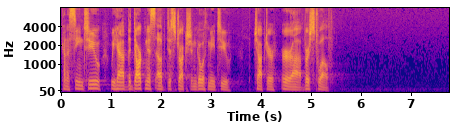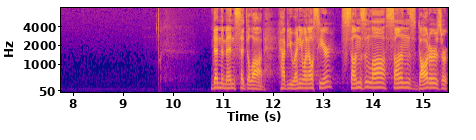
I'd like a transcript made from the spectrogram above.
kind of scene two, we have the darkness of destruction. Go with me to chapter or uh, verse 12. Then the men said to Lot, Have you anyone else here? Sons in law, sons, daughters, or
